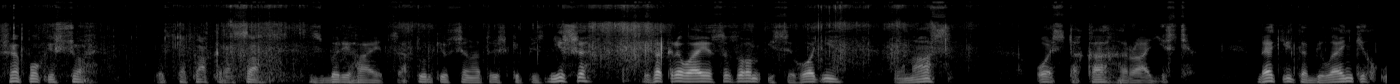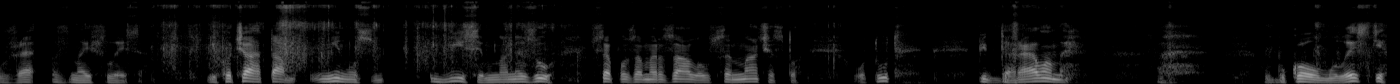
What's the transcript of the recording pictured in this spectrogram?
ще поки що ось така краса зберігається. Турківщина трішки пізніше закриває сезон. І сьогодні у нас ось така радість. Декілька біленьких уже знайшлися. І хоча там мінус 8 на низу все позамерзало, все начисто. Отут під деревами в буковому листі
